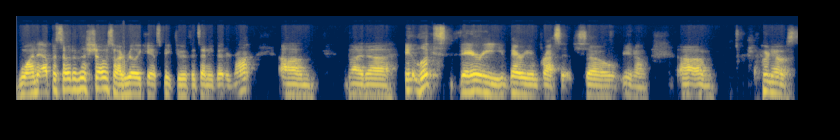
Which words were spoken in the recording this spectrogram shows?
one episode of this show, so I really can't speak to if it's any good or not. Um, but uh, it looks very, very impressive. So you know, um, who knows?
